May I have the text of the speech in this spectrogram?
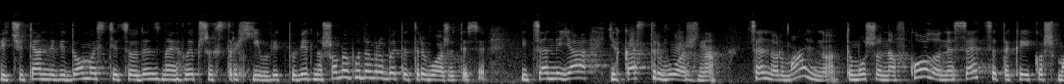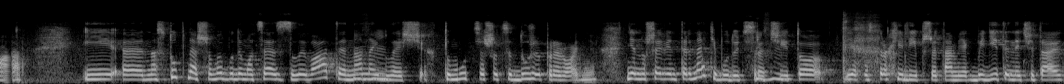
Відчуття невідомості це один з найглибших страхів. Відповідно, що ми будемо робити? Тривожитися. І це не я якась тривожна. Це нормально, тому що навколо несеться такий кошмар. І е, наступне, що ми будемо це зливати на найближчих, тому це що це дуже природньо. Ні, ну ще в інтернеті будуть срачі, то якось трохи ліпше, там якби діти не читають.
